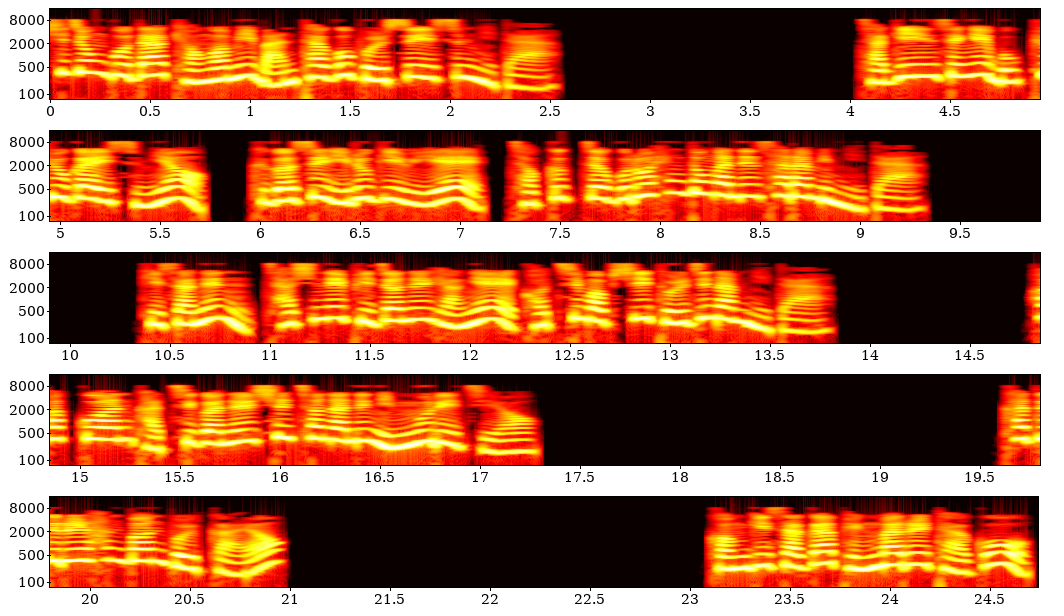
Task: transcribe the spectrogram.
시종보다 경험이 많다고 볼 수 있습니다. 자기 인생의 목표가 있으며 그것을 이루기 위해 적극적으로 행동하는 사람입니다. 기사는 자신의 비전을 향해 거침없이 돌진합니다. 확고한 가치관을 실천하는 인물이지요. 카드를 한번 볼까요? 검기사가 백마를 타고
